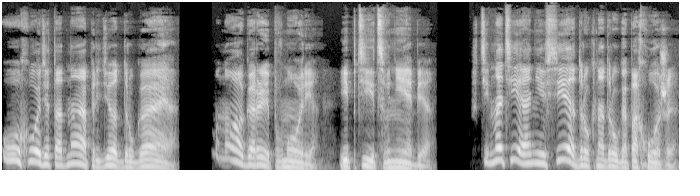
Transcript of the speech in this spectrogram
Уходит одна, придет другая. Много рыб в море и птиц в небе. В темноте они все друг на друга похожи.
